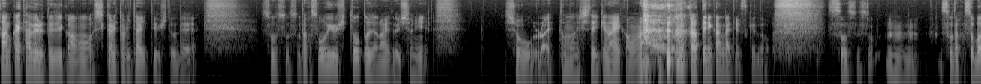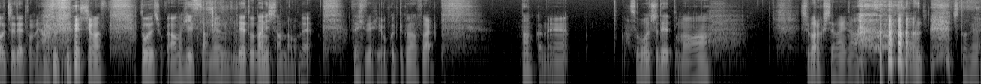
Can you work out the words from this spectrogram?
3回食べるって時間をしっかり取りたいっていう人でそうそうそう。だからそういう人とじゃないと一緒に将来共にしていけないかもな。勝手に考えてるんですけど。そうそうそう。うん。そうだからそば打ちデートね。おすすめします。どうでしょうか？あのヒースさんね。デート何したんだろうね。ぜひぜひ送ってください。なんかねそば打ちデートな。しばらくしてないな。ちょっとね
